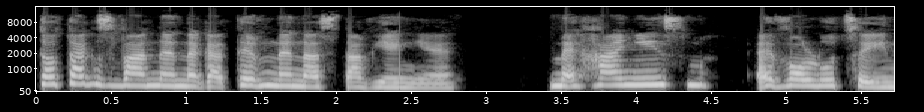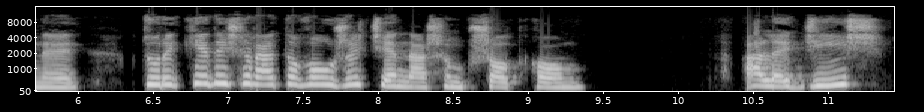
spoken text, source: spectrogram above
To tak zwane negatywne nastawienie, mechanizm ewolucyjny, który kiedyś ratował życie naszym przodkom, ale dziś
